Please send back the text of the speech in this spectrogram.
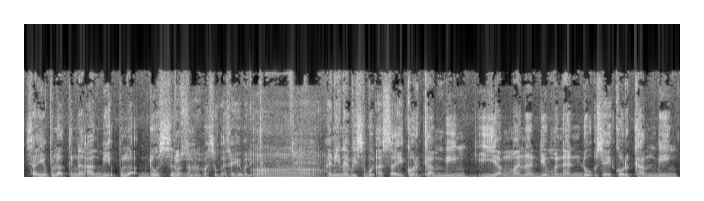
saya pula kena ambil pula dosa, Dosa. Angah masuk kat saya balik. Ah. Ha, Ini Nabi sebut ah, seekor kambing yang mana dia menanduk seekor kambing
